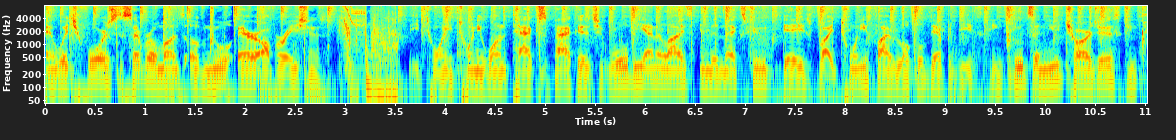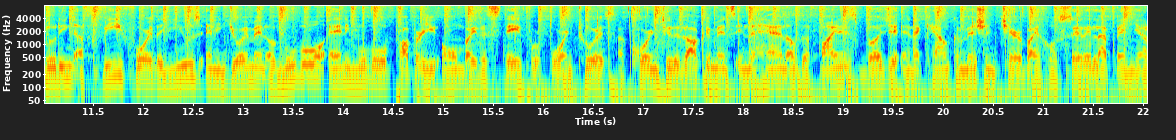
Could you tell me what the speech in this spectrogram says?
and which forced several months of new air operations. The 2021 tax package will be analyzed in the next few days by 25 local deputies. Includes a new charges, including a fee for the use and enjoyment of movable and immovable property owned by the state for foreign tourists. According to the documents in the hand of the Finance, Budget and Account Commission chaired by Jose de la Peña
